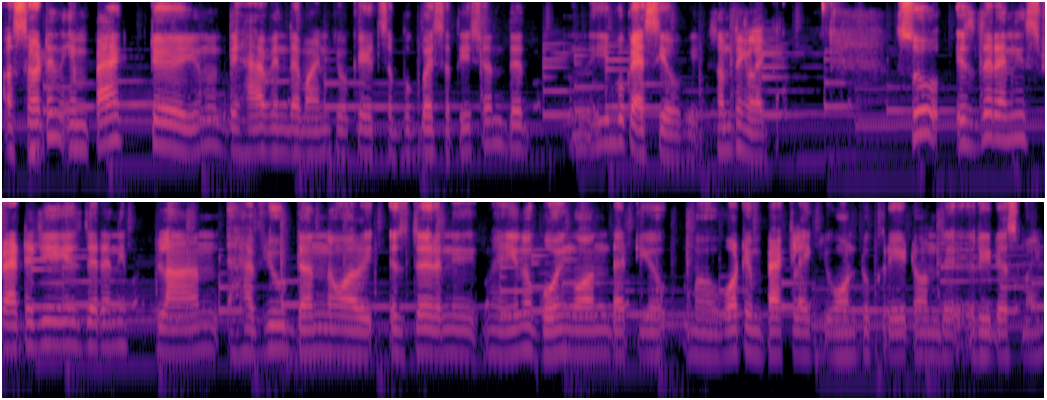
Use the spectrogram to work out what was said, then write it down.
a certain impact uh, you know they have in their mind ki, okay it's a book by satisha the ebook aisi hogi something like that. So is there any strategy is there any plan? Have you done or is there any you know going on that you uh, what impact like you want to create on the reader's mind?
